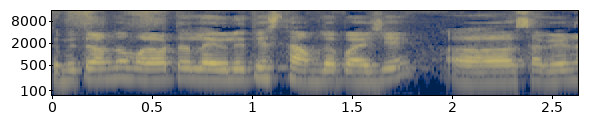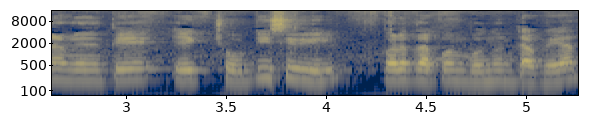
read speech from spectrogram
तर मित्रांनो मला वाटतं लाईव्हला तेच थांबलं पाहिजे. सगळ्यांना विनंती एक छोटीशी रील परत आपण बनवून टाकूयात.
